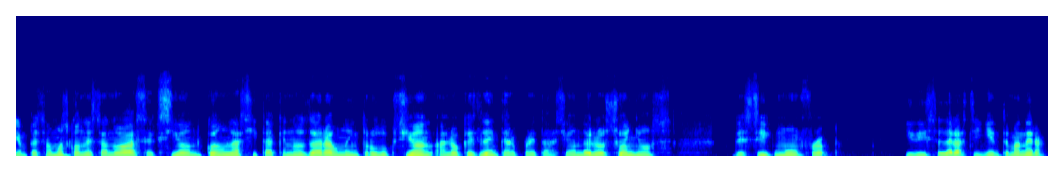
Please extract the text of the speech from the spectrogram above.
Y empezamos con esta nueva sección con una cita que nos dará una introducción a lo que es la interpretación de los sueños de Sigmund Freud. Y dice de la siguiente manera.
